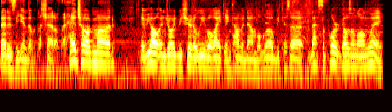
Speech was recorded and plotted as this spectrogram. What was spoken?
That is the end of the Shadow the Hedgehog mod. If y'all enjoyed, be sure to leave a like and comment down below because uh, that support goes a long way.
